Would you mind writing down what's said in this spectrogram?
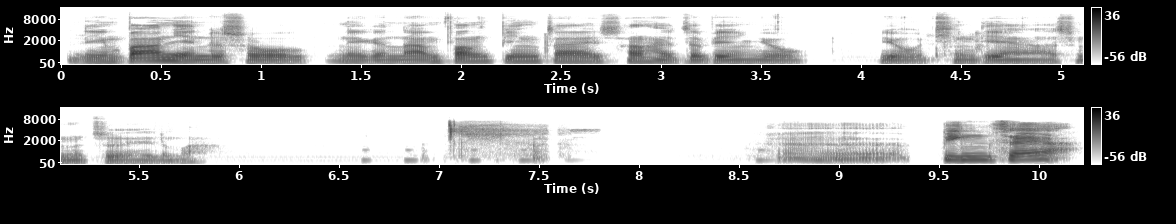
零八年的时候，那个南方冰灾，上海这边有有停电啊什么之类的吗？呃，冰灾啊，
